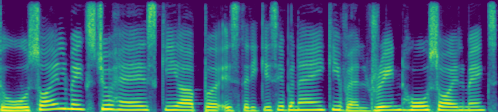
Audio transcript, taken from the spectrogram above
तो सॉइल मिक्स जो है, इसकी आप इस तरीके से बनाएँ कि वेल ड्रेन हो सॉइल मिक्स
